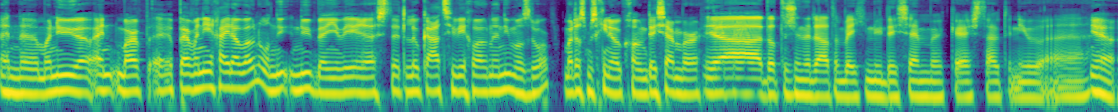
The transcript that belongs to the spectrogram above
En, eh, maar nu, eh, en, maar eh, per wanneer ga je daar wonen? Want nu, nu ben je weer, eh, is de locatie weer gewoon in Numansdorp. Maar dat is misschien ook gewoon december. ja, dat is inderdaad een beetje nu december, kerst, oud en nieuw. eh, Ja,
